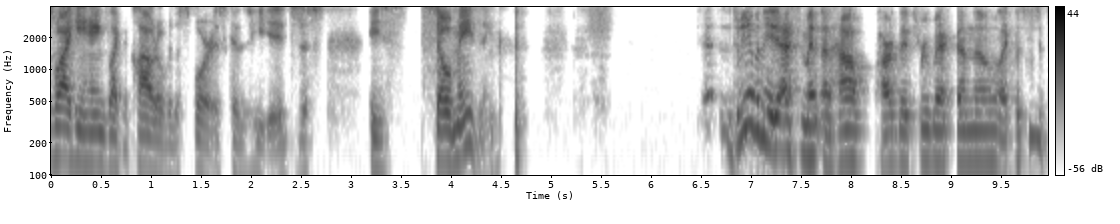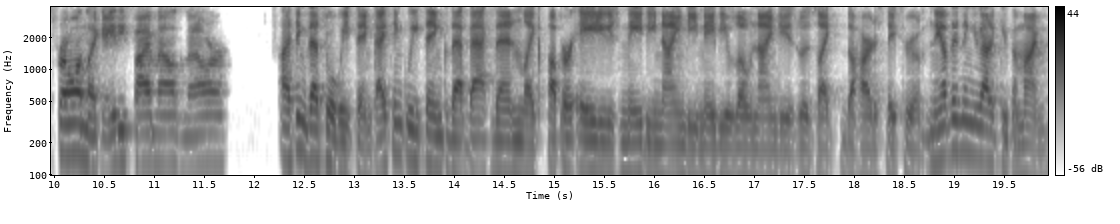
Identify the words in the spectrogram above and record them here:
why he hangs like a cloud over the sport, is because he it's just he's so amazing. Do we have any estimate on how hard they threw back then, though? Like, was he throwing like 85 miles an hour? I think that's what we think. I think we think that back then, like upper 80s, maybe 90, maybe low 90s was like the hardest they threw. And the other thing you got to keep in mind,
